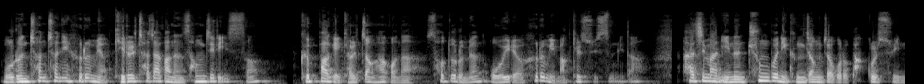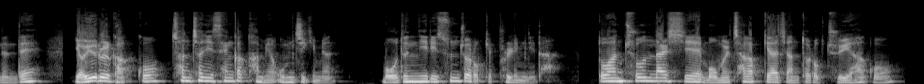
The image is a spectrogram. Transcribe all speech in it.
물은 천천히 흐르며 길을 찾아가는 성질이 있어 급하게 결정하거나 서두르면 오히려 흐름이 막힐 수 있습니다. 하지만 이는 충분히 긍정적으로 바꿀 수 있는데 여유를 갖고 천천히 생각하며 움직이면 모든 일이 순조롭게 풀립니다. 또한 추운 날씨에 몸을 차갑게 하지 않도록 주의하고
